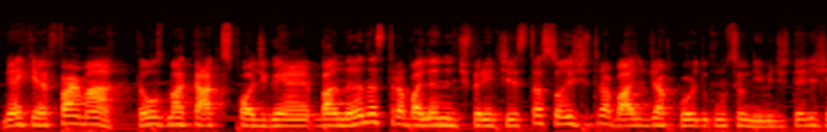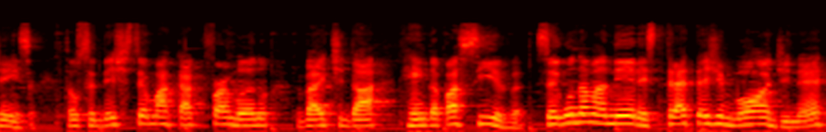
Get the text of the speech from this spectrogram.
né, que é farmar. Então os macacos podem ganhar bananas trabalhando em diferentes estações de trabalho de acordo com seu nível de inteligência. Então você deixa seu macaco farmando, vai te dar renda passiva. Segunda maneira, Strategy Mode, né,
